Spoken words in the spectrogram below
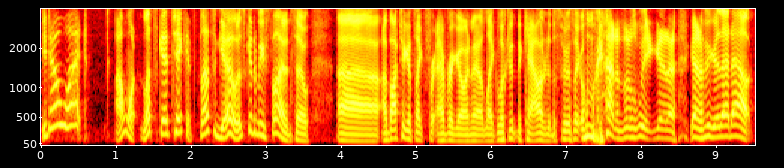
You know what? I want. Let's get tickets. Let's go. It's gonna be fun. And so uh, I bought tickets like forever ago, and I like looked at the calendar this week. I was like, oh my god, it's this week. Gotta gotta figure that out.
